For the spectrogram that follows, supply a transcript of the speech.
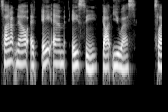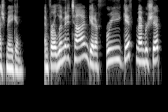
Sign up now at amac.us slash Megyn. And for a limited time, get a free gift membership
